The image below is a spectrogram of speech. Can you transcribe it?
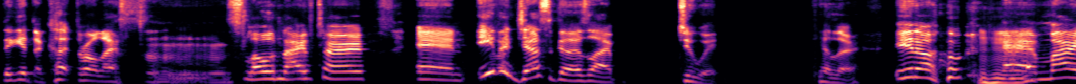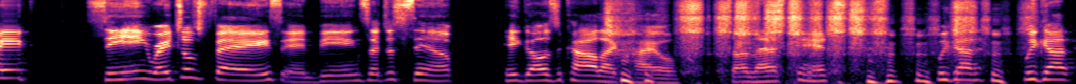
they get the cutthroat like mm, slow knife turn. And even Jessica is like, do it, killer." You know? Mhm. And Mike seeing Rachel's face and being such a simp, he goes to Kyle like, Kyle, it's our last chance. We got we got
